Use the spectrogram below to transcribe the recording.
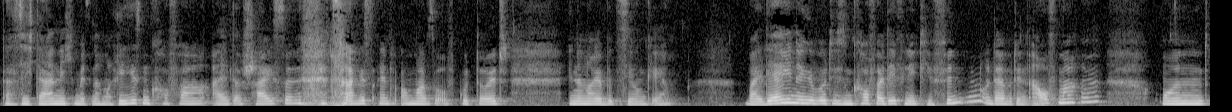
dass ich da nicht mit einem Riesenkoffer alter Scheiße, jetzt sage ich es einfach mal so auf gut Deutsch, in eine neue Beziehung gehe. Weil derjenige wird diesen Koffer definitiv finden und er wird ihn aufmachen und,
